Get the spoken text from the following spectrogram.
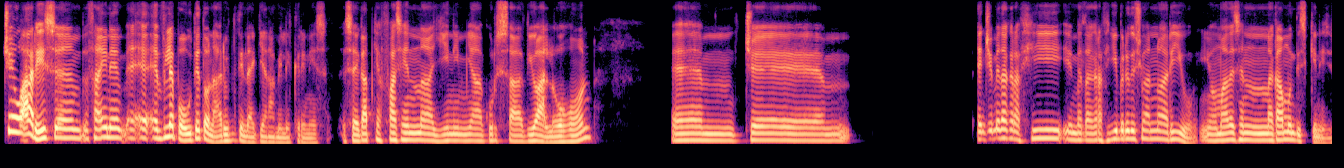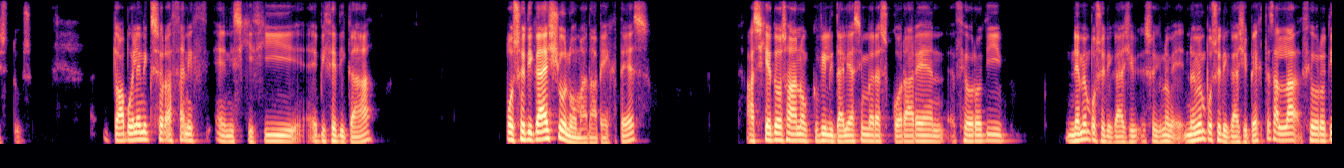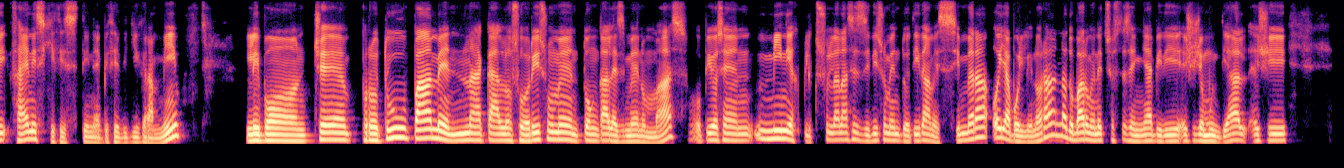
και ο Άρης ε, θα είναι, ε, ε, ε, βλέπω ούτε τον Άρη ούτε την Αγία να είμαι ειλικρινής. Σε κάποια φάση να γίνει μια κούρσα δύο αλόγων ε, και εν και μεταγραφή, η μεταγραφική περίοδος Ιανουαρίου. Οι ομάδες να κάνουν τις κινήσεις τους. Το Απόλλεν δεν ξέρω αν θα ενισχυθεί επιθετικά. Ποσοτικά έχει ονόματα παίχτες. Ασχέτως αν ο Κβίλ Ιταλία σήμερα σκοράρε, θεωρώ ότι ναι με ποσοτικά, συγγνώμη, ναι με ποσοτικά έχει παίχτες, αλλά θεωρώ ότι θα ενισχυθεί στην επιθετική γραμμή. Λοιπόν, και προτού πάμε να καλωσορίσουμε τον καλεσμένο μας, ο οποίος είναι μήνυ εκπληξούλα να συζητήσουμε το τι είδαμε σήμερα, όχι για πολλή ώρα, να το πάρουμε έτσι ώστε σε 9, επειδή έχει και Μουντιάλ, έχει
